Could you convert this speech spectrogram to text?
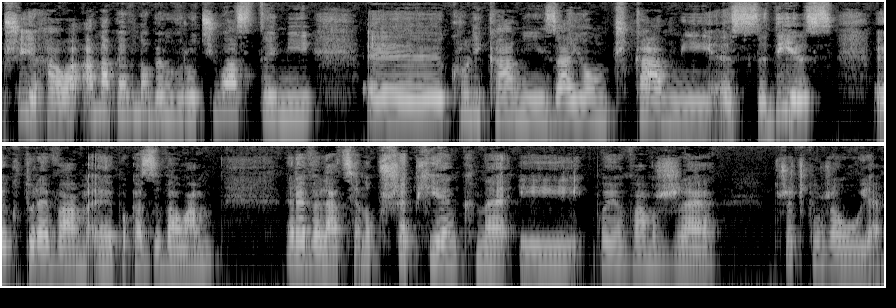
przyjechała, a na pewno bym wróciła z tymi królikami, zajączkami z Deals, które Wam pokazywałam. Rewelacja, no przepiękne i powiem Wam, że troszeczkę żałuję,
